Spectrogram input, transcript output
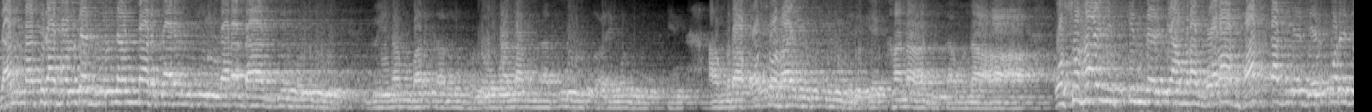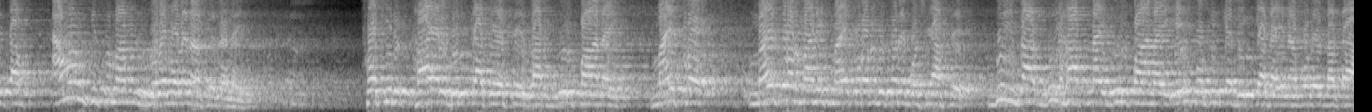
জান্নাতিরা বলবে দুই নাম্বার কারণ কি? তারা ডাক দিয়ে বলবে। দুই নাম্বার কারণ হলো, ওয়ালাম নাকুল তাইমুল মিসকিন। আমরা অসহায় মিসকিনদেরকে খানা দিতাম না। অসহায় মিসকিনদেরকে আমরা গড়া ভাতটা দিয়ে বের করে দিতাম। এমন কিছু মানুষ জোরে বলেন, আছে না নাই? ফকির ছায়ের ভিক্ষা পেয়েছে যার দূর পা নাই। মাইক্রোর মাইক্রোর মালিক মাইক্রোর ভিতরে বসে আছে। দুই জাত দুই হাত নাই, দুই পা নাই, এই ফকিরকে ভিক্ষা দেয় না বলে দাদা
